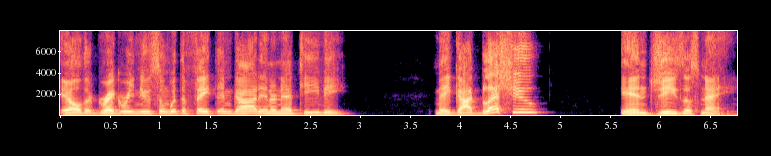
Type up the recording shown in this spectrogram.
Elder Gregory Newsom with the Faith in God Internet TV. May God bless you in Jesus' name.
